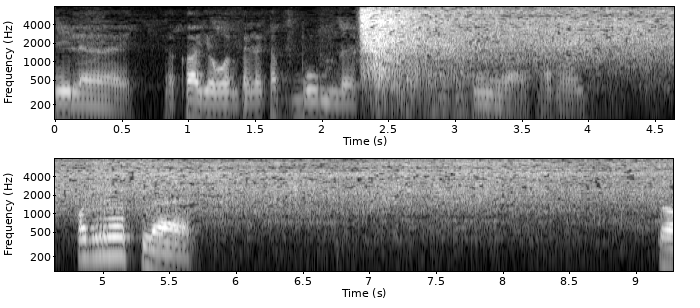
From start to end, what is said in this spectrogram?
นี่เลย แล้วก็โยนไปแล้วก็บุ้มเลยนี่เลยครับผมก็เริ่มเลย ก็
